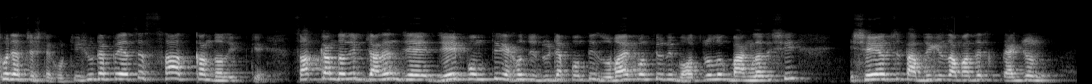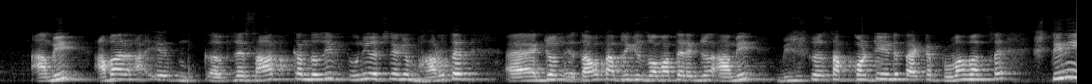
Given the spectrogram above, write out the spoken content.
খোঁজার চেষ্টা করছে। ইস্যুটা পেয়েছে সাদ কান্দলিপকে। সাদ কান্দলিপ জানেন যে যে পন্থী, এখন যে দুইটা পন্থী জুবাইর পন্থী, উনি ভদ্রলোক, বাংলাদেশি, সে হচ্ছে তাবলিগি জামাতের একজন আমি আবার যে সাদ কান্দলিপ, উনি হচ্ছেন একজন ভারতের একজন, তাও তাবলিগি জমাতের একজন আমির। বিশেষ করে সাবকন্টিনেন্টে তার একটা প্রভাব আছে। তিনি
